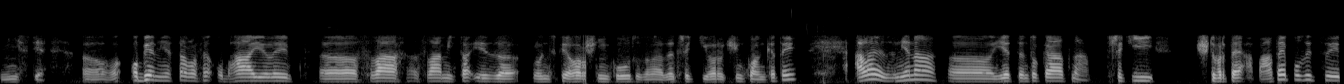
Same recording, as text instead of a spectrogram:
místě. Uh, obě města vlastně obhájily uh, svá, svá místa i z loňského ročníku, to znamená ze třetího ročníku ankety, ale změna je tentokrát na třetí, čtvrté a páté pozici,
